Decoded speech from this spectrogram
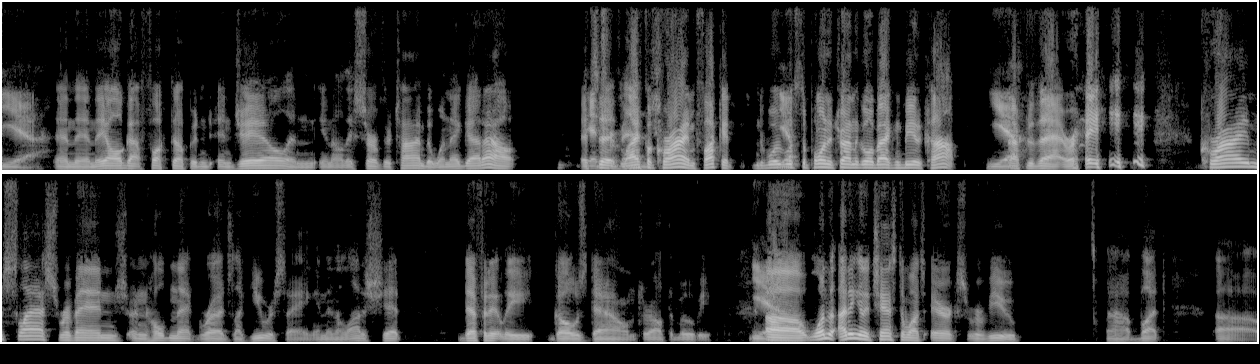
Yeah. and then they all got fucked up in, in jail and you know they served their time but when they got out it's it life of crime fuck it What- Yep. what's the point of trying to go back and be a cop Yeah. after that right crime slash revenge and holding that grudge like you were saying and then a lot of shit definitely goes down throughout the movie Yeah. uh, one I didn't get a chance to watch Eric's review, uh, but uh,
